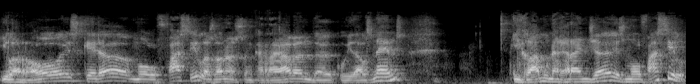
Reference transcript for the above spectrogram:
I la raó és que era molt fàcil, les dones s'encarregaven de cuidar els nens, i clar, en una granja és molt fàcil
